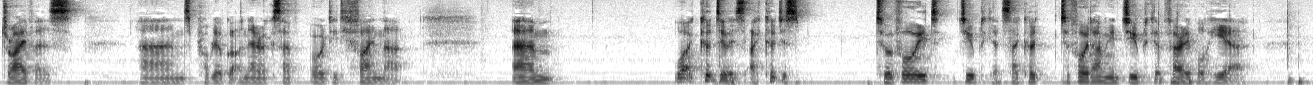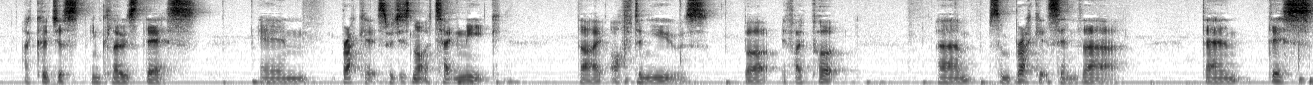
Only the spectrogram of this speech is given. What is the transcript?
drivers. And probably I've got an error because I've already defined that. Um, what I could do is I could just to avoid duplicates I could to avoid having a duplicate variable here I could just enclose this in brackets which is not a technique that I often use but if I put um, some brackets in there then this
